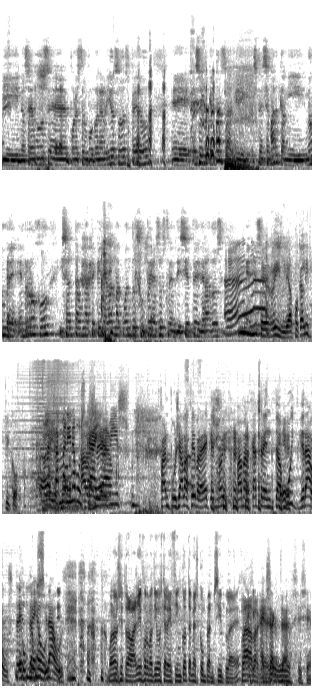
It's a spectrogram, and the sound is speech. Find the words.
y nos hemos eh, por esto un poco nerviosos, pero eh, eso es lo que pasa, que se marca mi nombre en rojo y salta una pequeña alarma cuando supera esos 37 grados y medio. Terrible, apocalíptico. L'estan venint a buscar Els ja. nervis fan pujar la febre, eh? Aquest noi va marcar 38 graus, 38 meu. graus. Bueno, si treballa informatius Telecinco també és comprensible, eh? Clar, perquè... Exacte, sí, sí.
